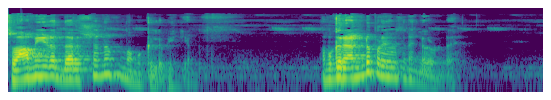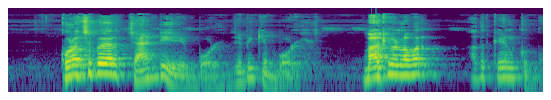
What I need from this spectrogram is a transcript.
സ്വാമിയുടെ ദർശനം നമുക്ക് ലഭിക്കും. നമുക്ക് രണ്ട് പ്രയോജനങ്ങളുണ്ട്. കുറച്ച് പേർ ചാൻഡ് ചെയ്യുമ്പോൾ ജപിക്കുമ്പോൾ ബാക്കിയുള്ളവർ അത് കേൾക്കുന്നു.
